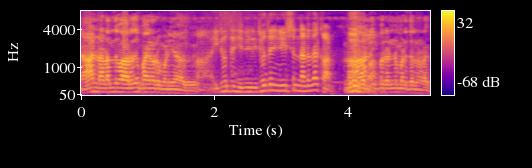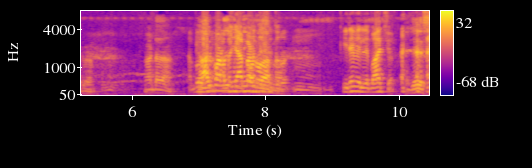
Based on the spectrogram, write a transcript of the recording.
நான் நடந்து வர்றது பதினோரு மணி ஆகுது. இருபத்தஞ்சு இருபத்தஞ்சு நிமிஷம் நடந்தா காணும். இப்ப ரெண்டு மணி தான் நடக்கிறேன். நாட்டதான் அப்போ யாழ்ப்பாணத்தை அப்போ சுத்தி கொண்டு யாழ்ப்பாணத்தை வரணும் சுத்துறோம். ம். இரவில் எஸ்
